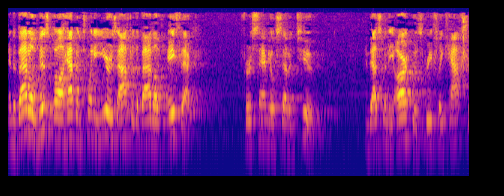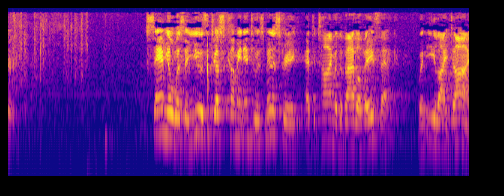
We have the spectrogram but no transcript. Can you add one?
And the battle of Mizpah happened 20 years after the battle of Aphek, 1 Samuel 7, 2. And that's when the ark was briefly captured. Samuel was a youth just coming into his ministry at the time of the Battle of Aphek when Eli died.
